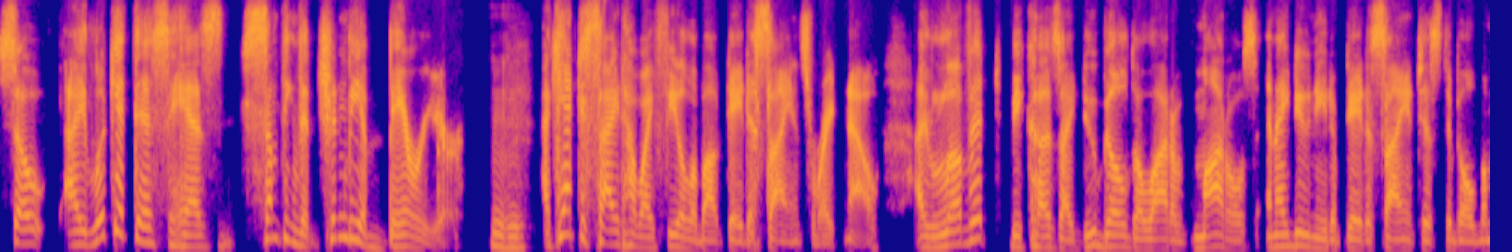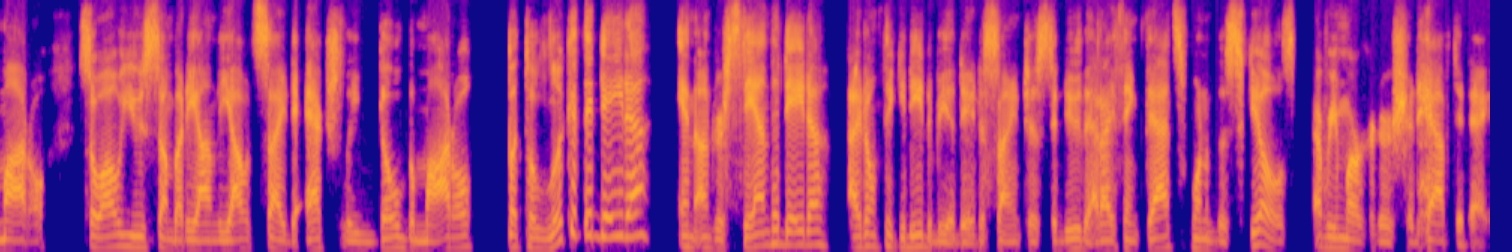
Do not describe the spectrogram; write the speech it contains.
So I look at this as something that shouldn't be a barrier. Mm-hmm. I can't decide how I feel about data science right now. I love it because I do build a lot of models and I do need a data scientist to build the model. So I'll use somebody on the outside to actually build the model. But to look at the data and understand the data, I don't think you need to be a data scientist to do that. I think that's one of the skills every marketer should have today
